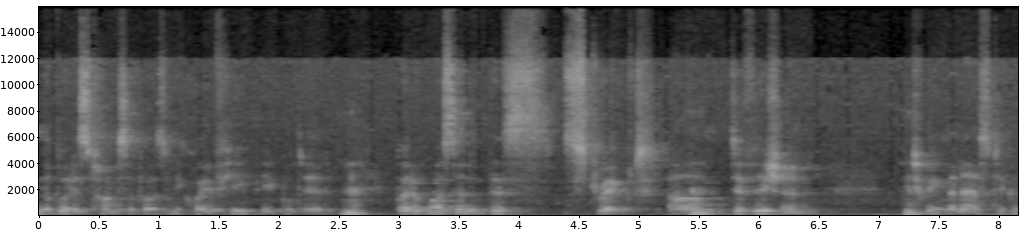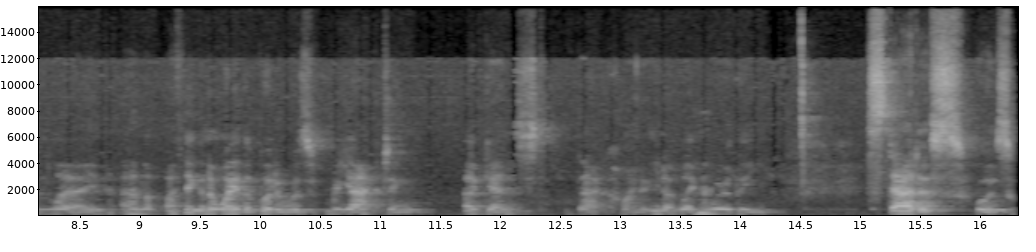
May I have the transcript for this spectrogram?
in the Buddhist time, supposedly quite a few people did, mm. but it wasn't this strict um, mm. division hmm. between mm. monastic and lay. And mm. I think, in a way, the Buddha was reacting against that kind of, you know, like hmm. where the status was,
